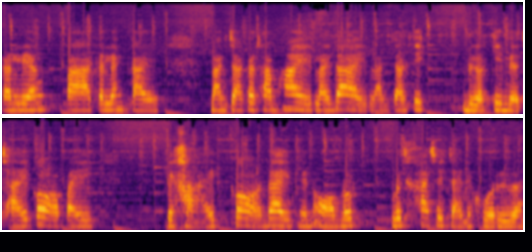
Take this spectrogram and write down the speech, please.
การเลี้ยงปลาการเลี้ยงไก่หลังจากก็ทำให้รายได้ หลังจากที่เหลือกินเหลือใช้ก็เอาไป ไปขายก็ได้เงินออมลดลดค่าใช้จ่ายในครัวเรือน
